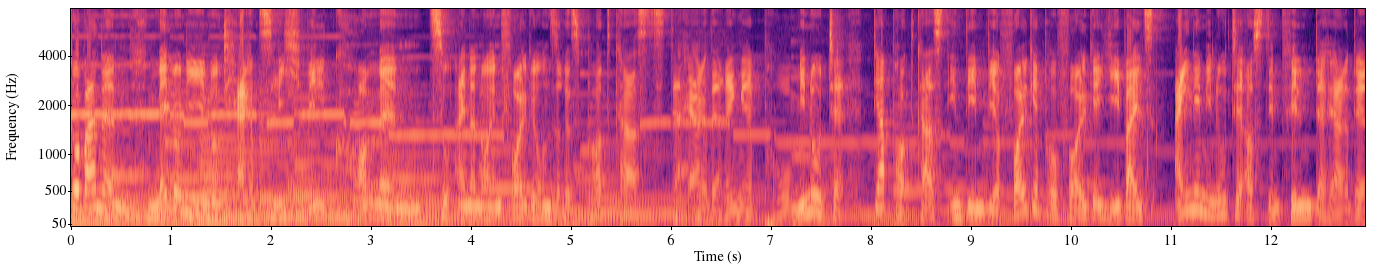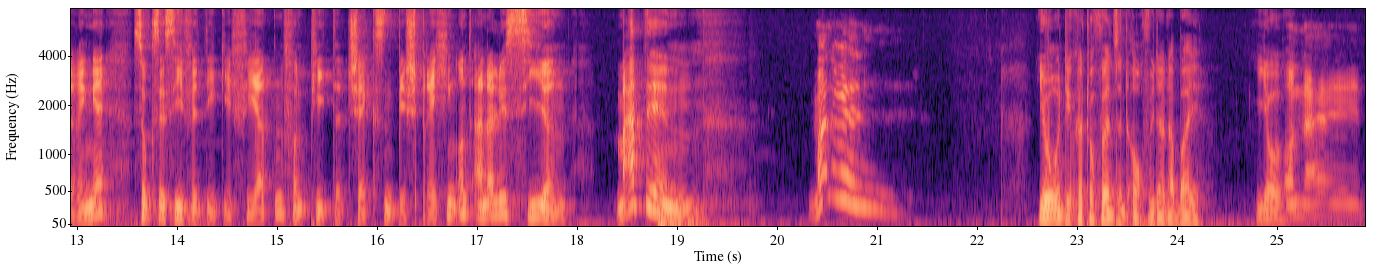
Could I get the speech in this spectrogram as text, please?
Megovanen, Melonin und herzlich willkommen zu einer neuen Folge unseres Podcasts Der Herr der Ringe pro Minute. Der Podcast, in dem wir Folge pro Folge jeweils eine Minute aus dem Film Der Herr der Ringe, sukzessive die Gefährten von Peter Jackson besprechen und analysieren. Martin! Manuel! Jo, und die Kartoffeln sind auch wieder dabei. Jo. Oh nein!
